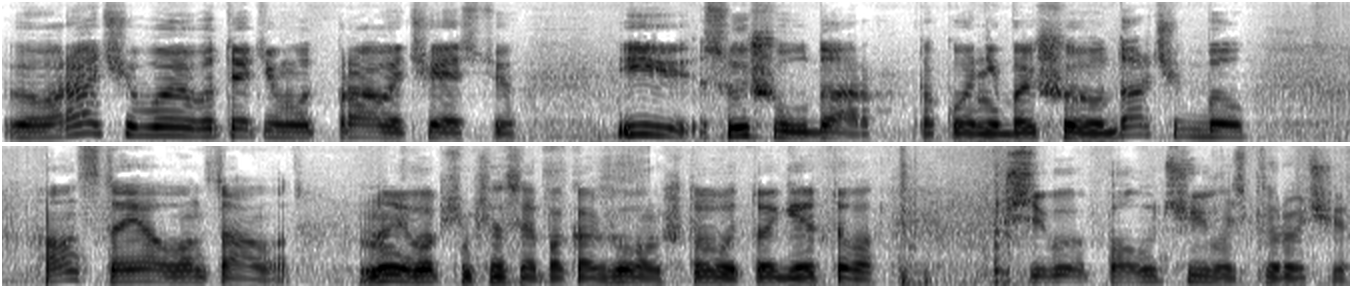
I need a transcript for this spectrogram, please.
выворачиваю вот этим вот правой частью, и слышу удар. Такой небольшой ударчик был. Он стоял вон там вот. Ну и в общем сейчас я покажу вам, что в итоге этого всего получилось. Короче,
